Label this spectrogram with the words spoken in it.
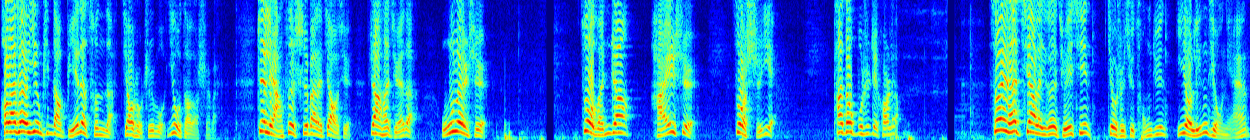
后来他又应聘到别的村子教授织布，又遭到失败。这两次失败的教训让他觉得，无论是做文章还是做实业，他都不是这块料。所以他下了一个决心，就是去从军。一九零九年，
